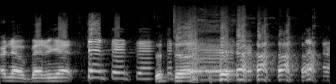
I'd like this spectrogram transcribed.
or no, better yet. Dun, dun, dun, The dun, duh.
